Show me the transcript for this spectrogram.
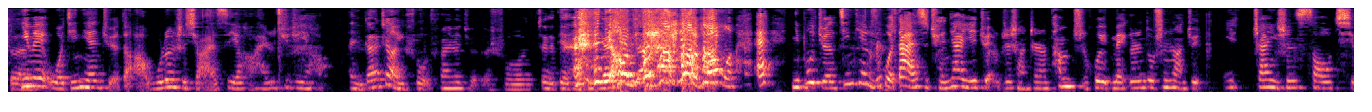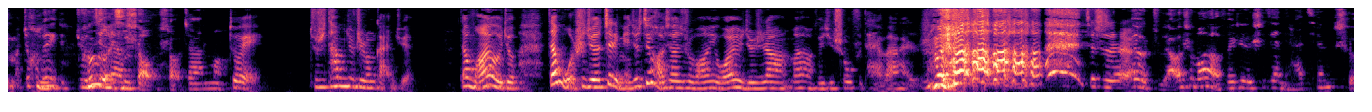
对，因为我今天觉得啊，无论是小 S 也好，还是鞠婧也好，哎，你刚才这样一说，我突然就觉得说这个电视剧你好，你好标我。哎，你不觉得今天如果大 S 全家也卷入这场战争，他们只会每个人都身上就一沾一身骚气嘛，就很很恶心。少少沾嘛。对，就是他们就这种感觉。但网友就，但我是觉得这里面就最好笑的就是网友，网友就是让汪小菲去收复台湾还是什么，就是还有，主要是汪小菲这个事件，你还牵扯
